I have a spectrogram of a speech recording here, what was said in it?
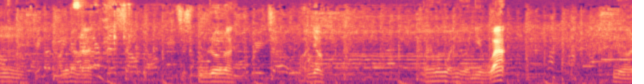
ừ. bỏ chỗ nào đây? Phun rương rồi. Bỏ vô. Mấy quanh ngựa nhiều quá. Ngựa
